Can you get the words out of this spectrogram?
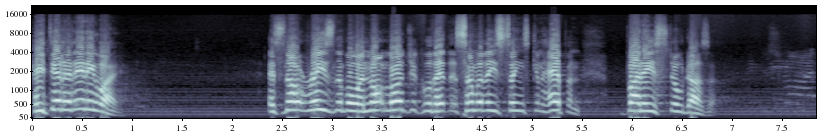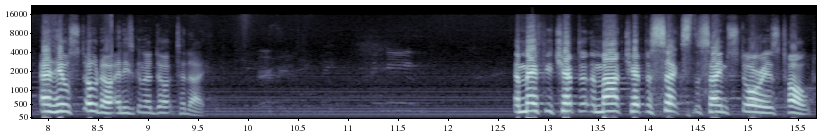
he did it anyway. It's not reasonable and not logical that, that some of these things can happen, but he still does it. And he'll still do it, and he's going to do it today. In Matthew chapter, in Mark chapter 6, the same story is told.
